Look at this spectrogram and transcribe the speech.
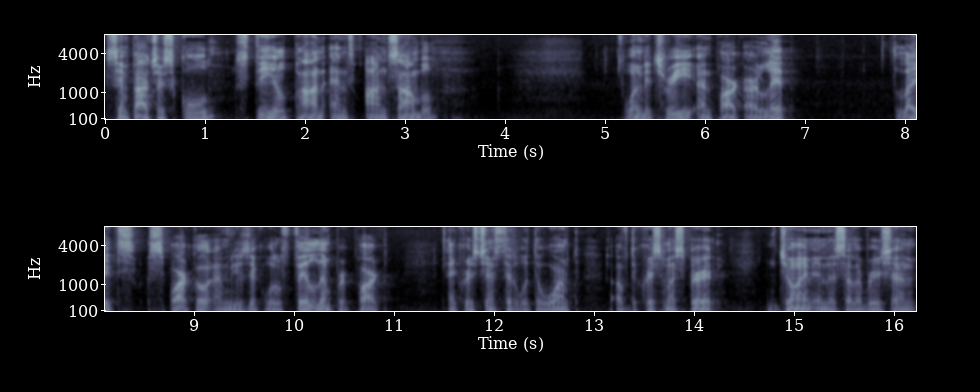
St. Patrick's School, Steel Pond and Ensemble. When the tree and park are lit, lights, sparkle, and music will fill Limerick Park and Christiansted with the warmth of the Christmas spirit. Join in the celebration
